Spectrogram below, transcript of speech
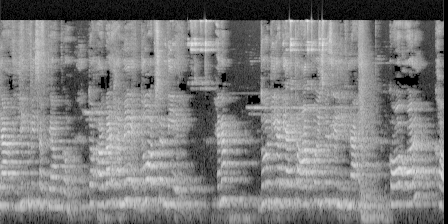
या लिख भी सकते हैं हम तो अगर हमें दो ऑप्शन दिए, है ना? दो दिया गया है तो आपको इसमें से लिखना है। क और ख।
